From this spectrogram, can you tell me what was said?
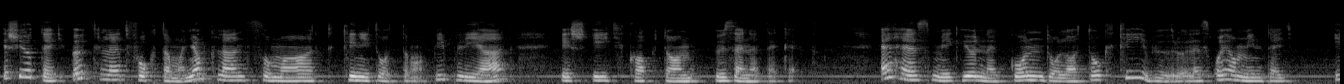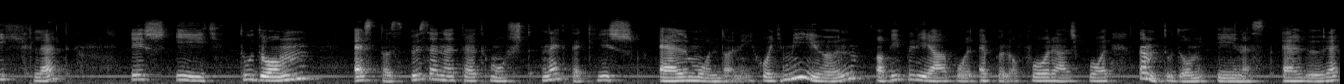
És jött egy ötlet, fogtam a nyakláncomat, kinyitottam a Bibliát, és így kaptam üzeneteket. Ehhez még jönnek gondolatok kívülről, ez olyan, mint egy ihlet, és így tudom ezt az üzenetet most nektek is elmondani, hogy mi jön a Bibliából, ebből a forrásból, nem tudom én ezt előre,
